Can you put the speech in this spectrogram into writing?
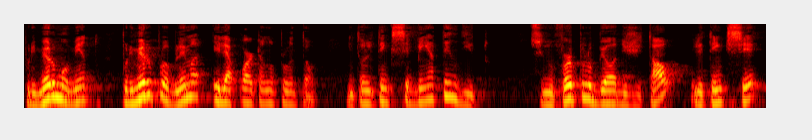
Primeiro momento, primeiro problema, ele aporta no plantão. Então ele tem que ser bem atendido. Se não for pelo BO digital, ele tem que ser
